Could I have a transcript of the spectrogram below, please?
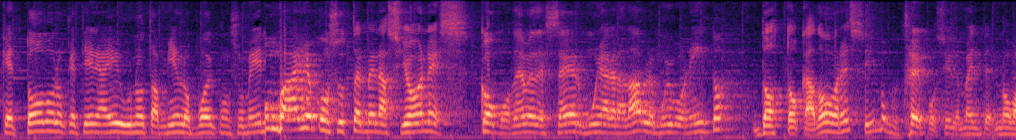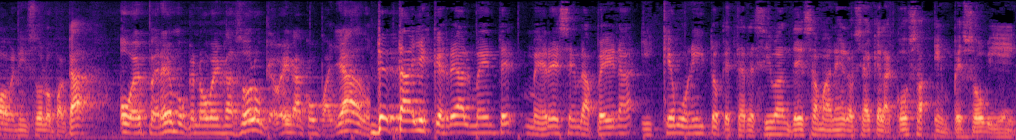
que todo lo que tiene ahí uno también lo puede consumir. Un baño con sus terminaciones como debe de ser, muy agradable, muy bonito. Dos tocadores, sí, porque usted posiblemente no va a venir solo para acá o esperemos que no venga solo, que venga acompañado. Detalles que realmente merecen la pena y qué bonito que te reciban de esa manera, o sea que la cosa empezó bien.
